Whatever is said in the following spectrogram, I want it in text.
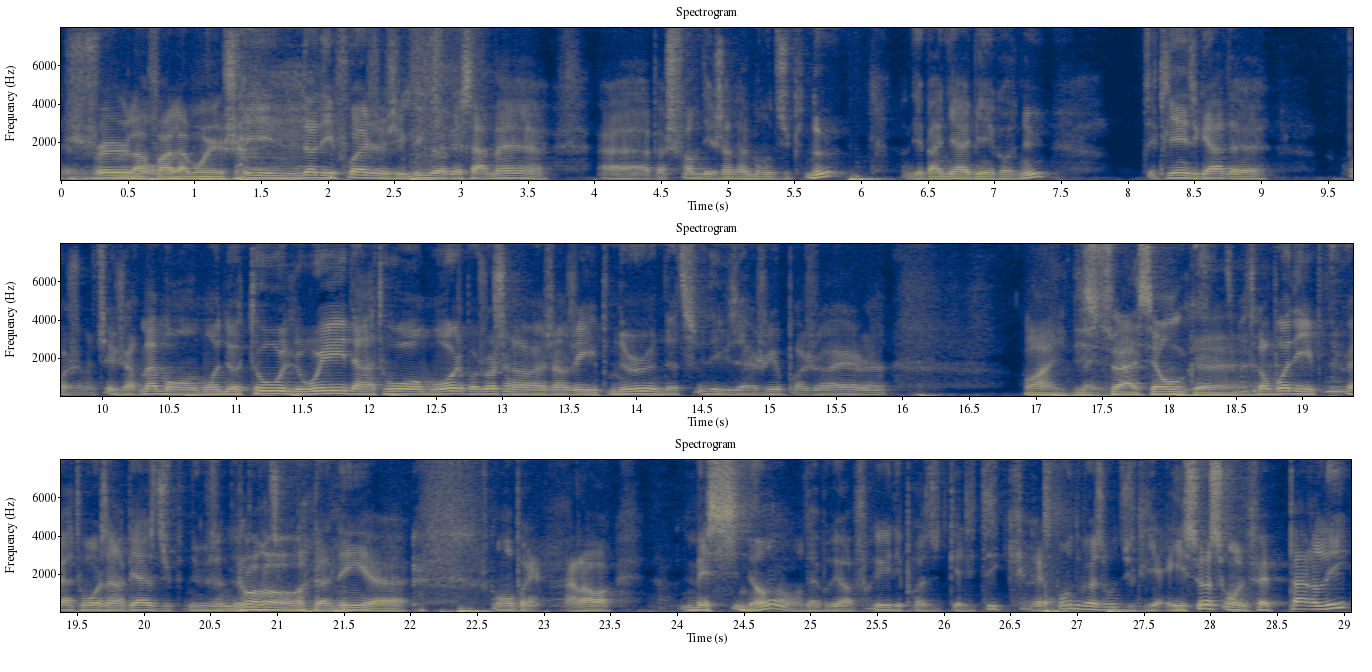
je veux. la faire la moins chère. Et là, des fois, j'ai vu là, récemment, euh, je forme des gens dans le monde du pneu, dans des bannières bien connues. Le client dit, regarde, euh, pas, tu sais, je remets mon, mon auto loué dans trois mois, j'ai pas de changer les pneus, là-dessus des usagers pas cher. Hein. Ouais, des situations que. Tu mettras pas des pneus à 300 pièces du pneu, c'est une tu vas ouais. te donner, euh, je comprends. Alors, mais sinon, on devrait offrir des produits de qualité qui correspondent aux besoins du client. Et ça, si on le fait parler,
